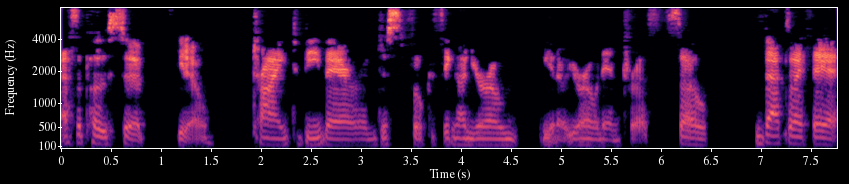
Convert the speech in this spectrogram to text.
as opposed to, you know, trying to be there and just focusing on your own, you know, your own interests. So that's what I say.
